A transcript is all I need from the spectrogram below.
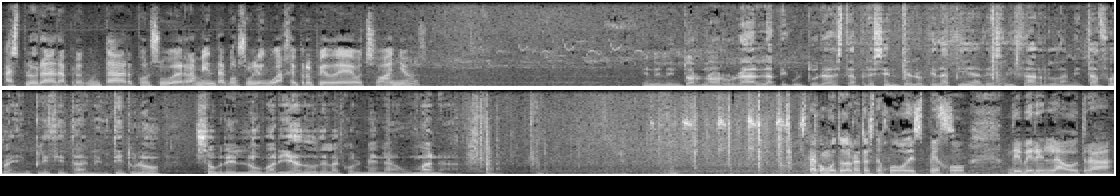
a explorar, a preguntar con su herramienta, con su lenguaje propio de ocho años. En el entorno rural la apicultura está presente, lo que da pie a deslizar la metáfora implícita en el título sobre lo variado de la colmena humana. Está como todo el rato este juego de espejo, de ver en la otra,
